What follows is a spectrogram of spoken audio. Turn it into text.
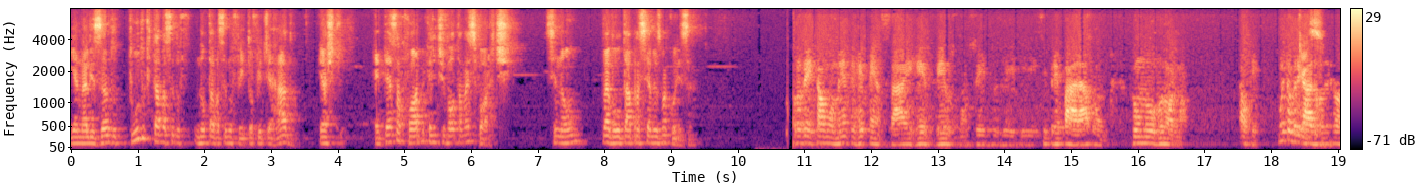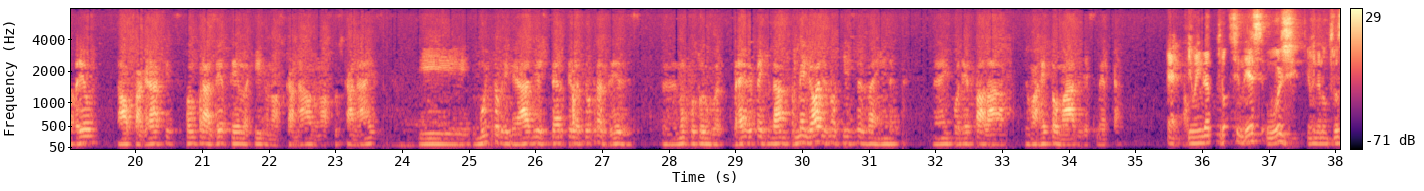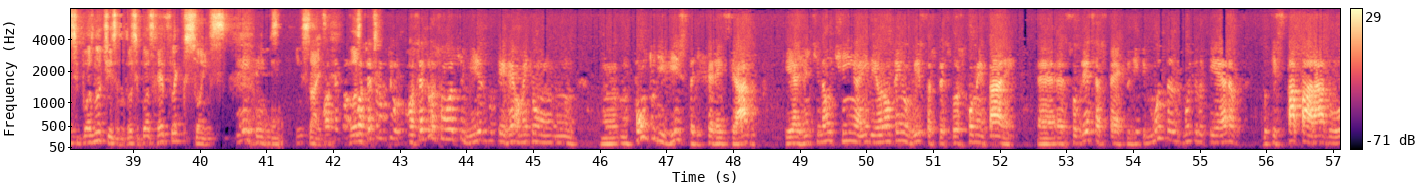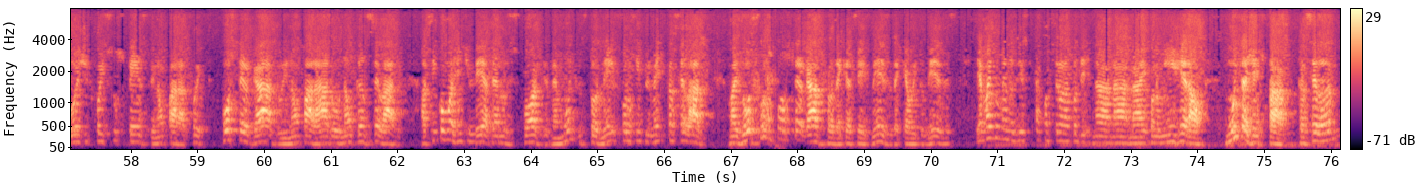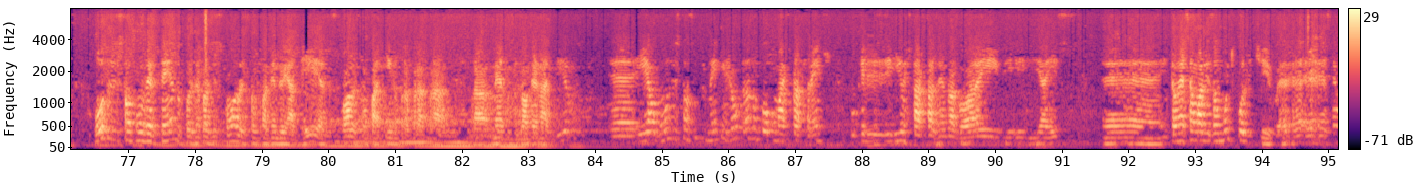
e analisando tudo que tava sendo, não estava sendo feito ou feito errado, eu acho que é dessa forma que a gente volta mais forte. Senão, vai voltar para ser a mesma coisa aproveitar o momento e repensar e rever os conceitos e, e se preparar para um, para um novo normal. Tá ok. Muito obrigado, Isso. Rodrigo Abreu, da Alpha Graphics. Foi um prazer tê-lo aqui no nosso canal, nos nossos canais. E muito obrigado e eu espero tê-lo aqui outras vezes, num futuro breve, para te dar melhores notícias ainda né, e poder falar de uma retomada desse mercado. É, eu ainda trouxe nesse, hoje, eu ainda não trouxe boas notícias, eu trouxe boas reflexões. Sim, sim, sim. Insights. Você, você, trouxe, você trouxe um otimismo que realmente um, um, um, ponto de vista diferenciado que a gente não tinha ainda, e eu não tenho visto as pessoas comentarem é sobre esse aspecto, de que muito, muito do que era, do que está parado hoje foi suspenso e não parado, foi postergado e não parado ou não cancelado. Assim como a gente vê até nos esportes, né, muitos torneios foram simplesmente cancelados, mas outros foram postergados para daqui a seis meses, daqui a oito meses. E é mais ou menos isso que está acontecendo na, na, na, economia em geral. Muita gente está cancelando, outros estão convertendo, por exemplo, as escolas estão fazendo EAD, as escolas estão partindo para métodos alternativos, é, e alguns estão simplesmente jogando um pouco mais para frente o que eles iriam estar fazendo agora, e, e, e aí é, então, essa é uma visão muito positiva. É, é, é essa,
